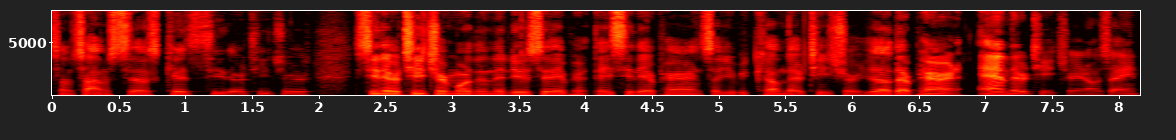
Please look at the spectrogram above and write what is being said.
sometimes those kids see their teacher see their teacher more than they do see they they see their parents. So you become their teacher, you know, their parent and their teacher. You know what I'm saying?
